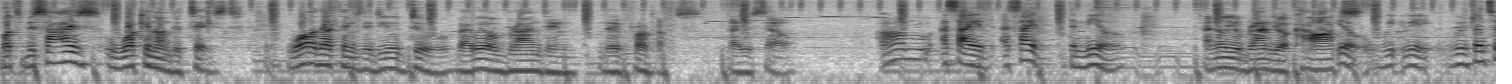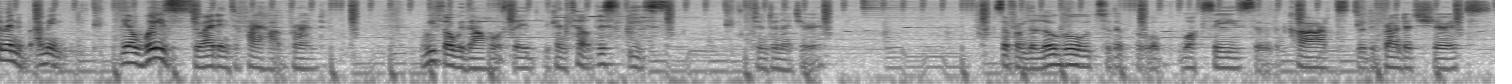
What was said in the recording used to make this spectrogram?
but besides working on the taste, what other things did you do by way of branding the products that you sell? Um, aside aside the meal, I know you brand your carts. you know, we, we we've done so many. I mean, there are ways to identify our brand. We thought with our horse that you can tell this is Dundu Nigeria. So from the logo to the boxes to the cart, to the branded shirts,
